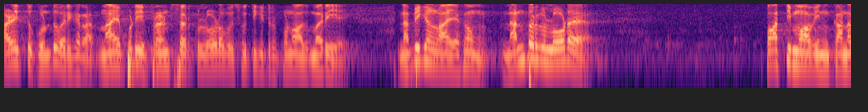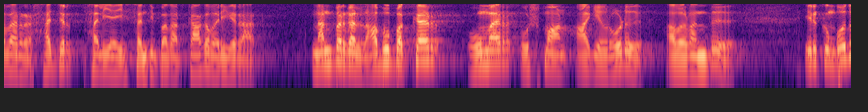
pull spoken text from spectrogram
அழைத்து கொண்டு வருகிறார். நான் எப்படி ஃப்ரெண்ட்ஸ் சர்க்கிளோடு போய் சுற்றிக்கிட்டு இருப்பனோ அது மாதிரி நபிகள் நாயகம் நண்பர்களோட பாத்திமாவின் கணவர் ஹஜ்ரத் அலியை சந்திப்பதற்காக வருகிறார். நண்பர்கள் அபுபக்கர் உமர் உஸ்மான் ஆகியோரோடு அவர் வந்து இருக்கும்போது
